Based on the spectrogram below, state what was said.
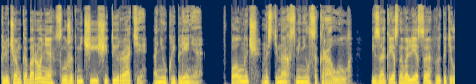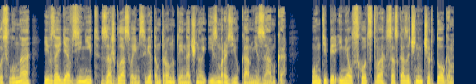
Ключом к обороне служат мечи и щиты рати, а не укрепления полночь на стенах сменился караул. Из-за окрестного леса выкатилась луна и, взойдя в зенит, зажгла своим светом тронутые ночной изморозью камни замка. Он теперь имел сходство со сказочным чертогом,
